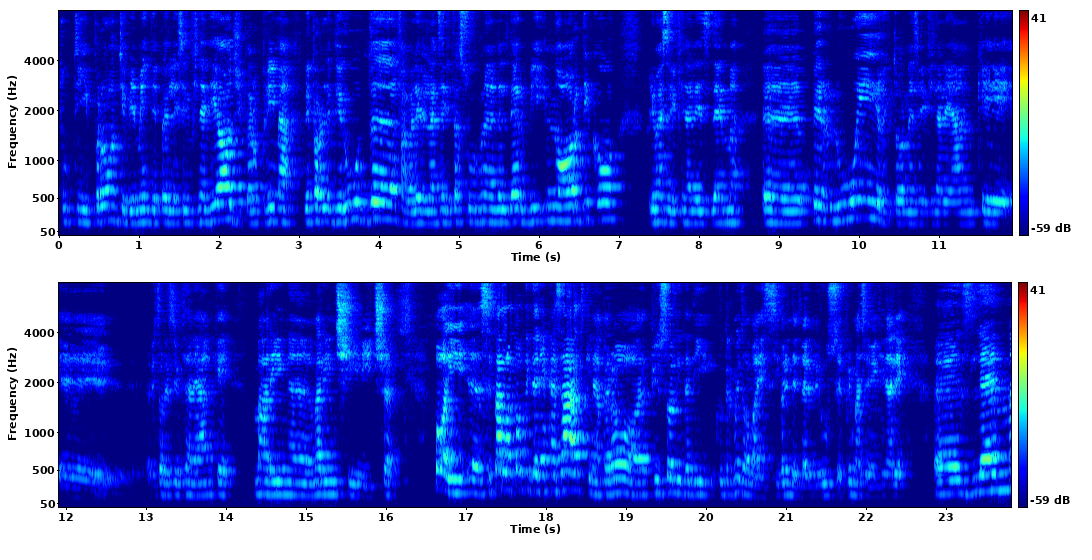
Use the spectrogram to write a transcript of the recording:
tutti pronti ovviamente per le semifinali di oggi, però prima le parole di Rud, fa valere l'anzianità sul del derby nordico, prima semifinale slam eh, per lui, ritorna in semifinale anche, eh, ritorna in semifinale anche Marin, Marin Cilic. Poi eh, si parla poco di Daria Kasatkina, però è più solida di Kudrymetova e si prende il derby russo e prima semifinale eh, slam.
